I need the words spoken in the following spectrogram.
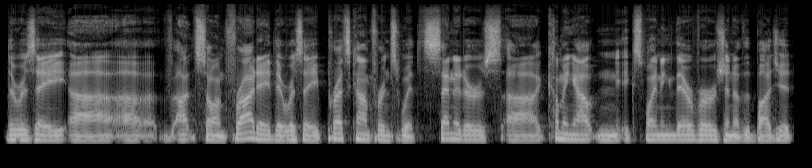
there was a uh, uh, so on Friday there was a press conference with senators uh, coming out and explaining their version of the budget,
